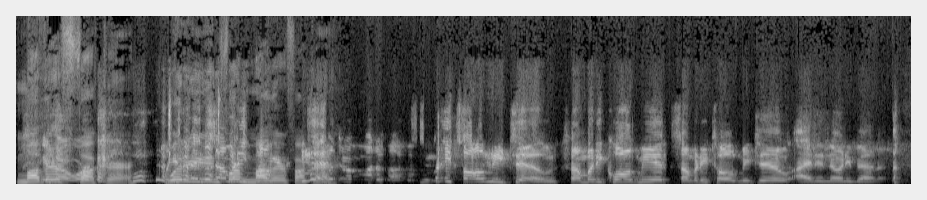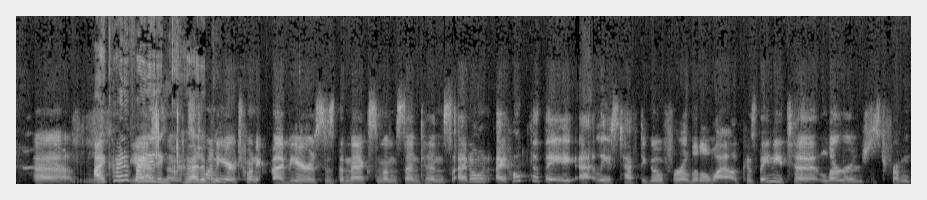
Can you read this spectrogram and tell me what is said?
know, or- Motherfucker. what are you in for, told- motherfucker? Somebody told me to. Somebody called me it. Somebody told me to. I didn't know any better. Um, I kind of yeah, find it so it's incredibly. 20 or 25 years is the maximum sentence. I don't. I hope that they at least have to go for a little while because they need to learn just from,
